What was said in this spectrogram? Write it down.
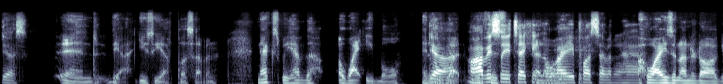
Yes. And yeah, UCF plus seven. Next, we have the Hawaii Bowl, and yeah. got Obviously taking Hawaii Hawaii. plus seven and a half. Hawaii's an underdog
